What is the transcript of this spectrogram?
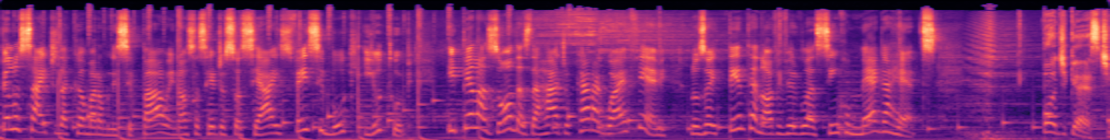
pelo site da Câmara Municipal, em nossas redes sociais, Facebook e YouTube, e pelas ondas da Rádio Caraguá FM, nos 89,5 MHz. Podcast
